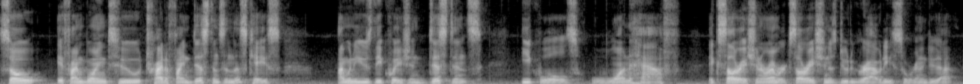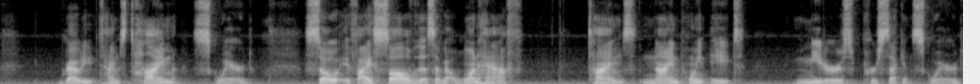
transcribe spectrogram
So if I'm going to try to find distance in this case, I'm going to use the equation distance equals 1 half acceleration. Remember, acceleration is due to gravity, so we're going to do that gravity times time squared. So if I solve this, I've got 1 half times 9.8 meters per second squared.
